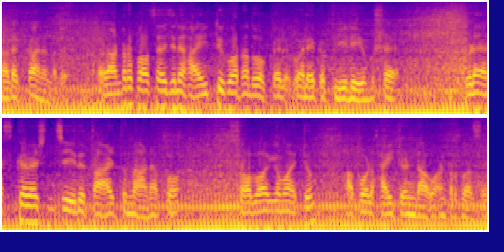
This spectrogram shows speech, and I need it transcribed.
നടക്കാനുള്ളത്. അത് അണ്ടർ പാസേജിന് ഹൈറ്റ് കുറഞ്ഞതും ഒക്കെ പോലെയൊക്കെ ഫീൽ ചെയ്യും. പക്ഷേ ഇവിടെ എക്സ്കവേഷൻ ചെയ്ത് താഴ്ത്തുന്നതാണ്. അപ്പോൾ സ്വാഭാവികമായിട്ടും അപ്പോൾ ഹൈറ്റ് ഉണ്ടാവും അണ്ടർ പാസ്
